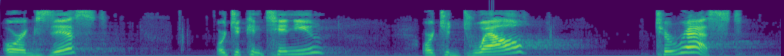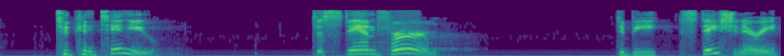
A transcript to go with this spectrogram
or exist or to continue or to dwell, to rest, to continue, to stand firm, to be stationary,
